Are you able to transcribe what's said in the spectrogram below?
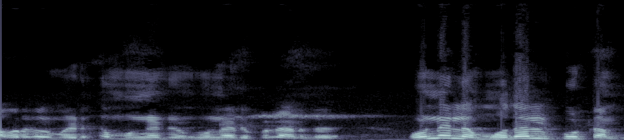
அவர்கள் எடுத்த முன்னெடு முன்னெடுப்பில் நடந்தது. ஒன்றும் இல்லை முதல் கூட்டம்.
